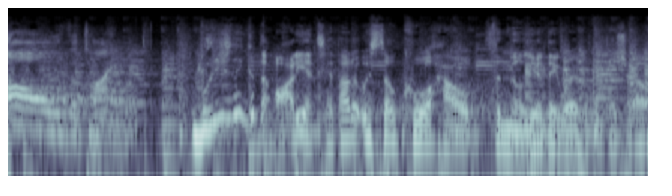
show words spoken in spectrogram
all the time. What did you think of the audience? I thought it was so cool how familiar they were with the show.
